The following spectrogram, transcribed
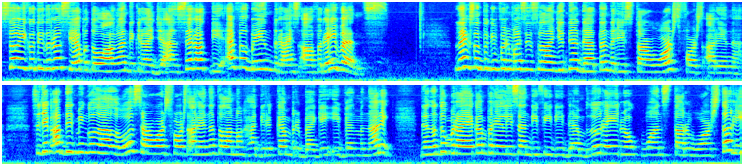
So ikuti terus ya petualangan di kerajaan Serot di Evil Bane Rise of Ravens. Next untuk informasi selanjutnya datang dari Star Wars Force Arena. Sejak update minggu lalu, Star Wars Force Arena telah menghadirkan berbagai event menarik. Dan untuk merayakan perilisan DVD dan Blu-ray Rogue One Star Wars Story,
